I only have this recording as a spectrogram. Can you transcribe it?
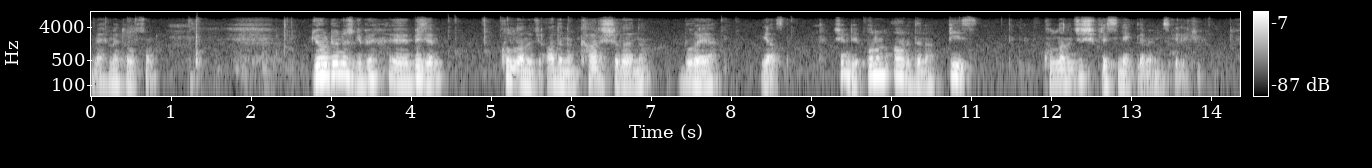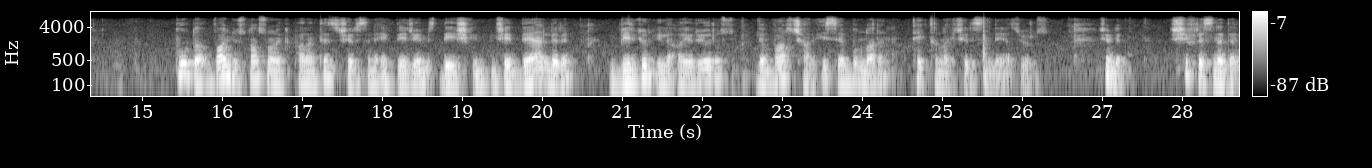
Mehmet olsun. Gördüğünüz gibi e, bizim kullanıcı adının karşılığını buraya yazdık. Şimdi bunun ardına biz kullanıcı şifresini eklememiz gerekiyor. Burada values'tan sonraki parantez içerisine ekleyeceğimiz değişken şey değerleri virgül ile ayırıyoruz ve varchar ise bunları tek tırnak içerisinde yazıyoruz. Şimdi şifresine de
